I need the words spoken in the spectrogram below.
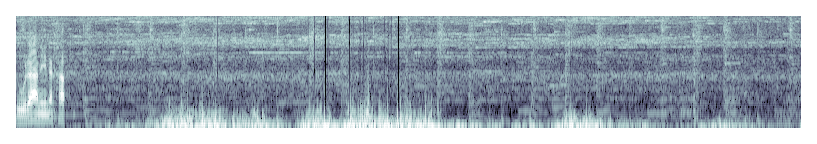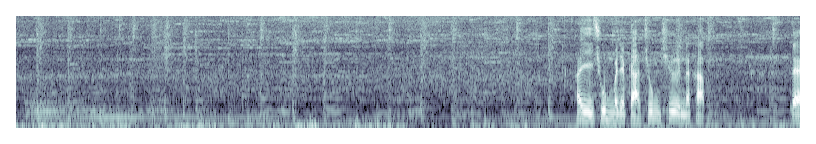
ดูด้านนี้นะครับ ให้ชุ่มบรรยากาศชุ่มชื่นนะครับ แต่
